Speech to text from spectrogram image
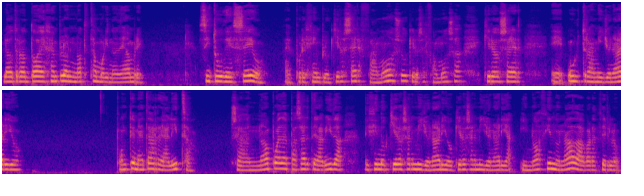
Los otros dos ejemplos no te están muriendo de hambre. Si tu deseo es, por ejemplo, quiero ser famoso, quiero ser famosa, quiero ser eh, ultramillonario, ponte metas realistas. O sea, no puedes pasarte la vida diciendo quiero ser millonario, quiero ser millonaria y no haciendo nada para hacerlo.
